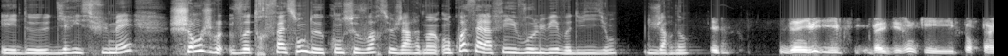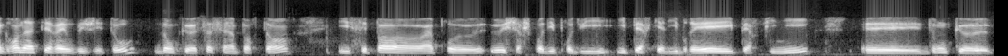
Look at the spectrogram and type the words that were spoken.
et de d'Iris Fumet change votre façon de concevoir ce jardin? En quoi ça l'a fait évoluer votre vision du jardin? Eh bien, ben, disons qu'il porte un grand intérêt aux végétaux, donc euh, ça c'est important. Il pas, eux ils cherchent pas des produits hyper calibrés, hyper finis, et donc euh,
